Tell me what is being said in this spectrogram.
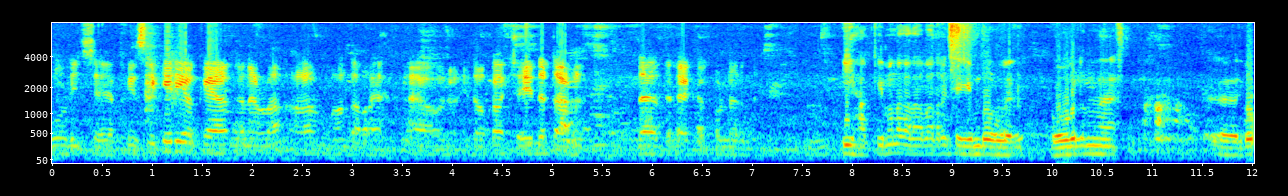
ഓടിച്ച് ഫിസിക്കലി ഒക്കെ അങ്ങനെയുള്ള ആ, എന്താ പറയുക ഒരു ഇതൊക്കെ ചെയ്തിട്ടാണ് അദ്ദേഹത്തിലേക്ക് കൊണ്ടുവരുന്നത്. ഈ ഹക്കീം എന്ന കഥാപാത്രം ചെയ്യുമ്പോൾ ഗോകുലെന്ന് ഒരു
